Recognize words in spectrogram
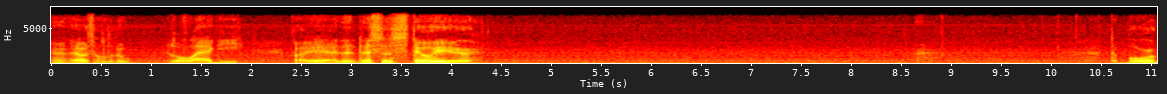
Uh, that was a little, little laggy, But yeah, th- this is still here. The Borg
